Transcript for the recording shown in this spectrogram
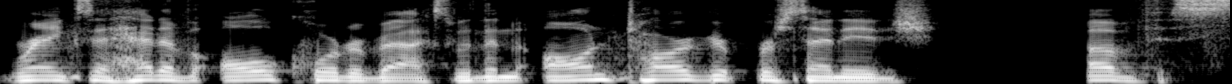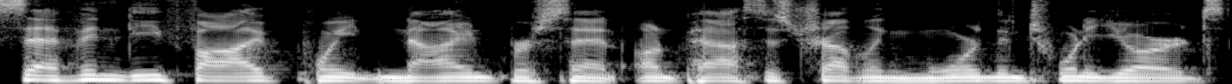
ranks ahead of all quarterbacks with an on target percentage of 75.9% on passes traveling more than 20 yards.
